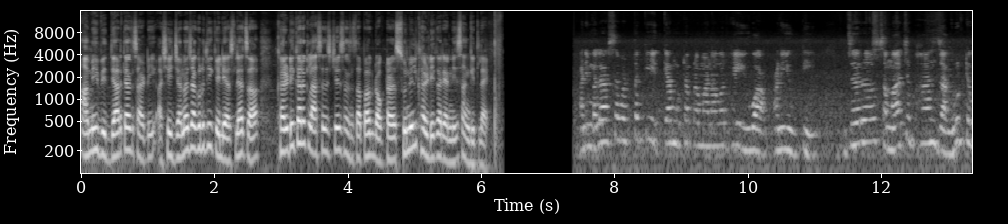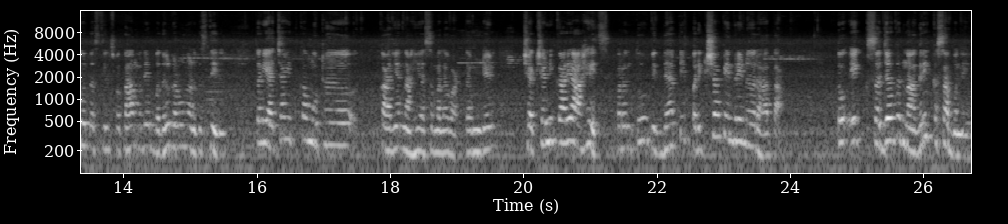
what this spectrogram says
आम्ही विद्यार्थ्यांसाठी अशी जनजागृती केली असल्याचं खर्डीकर क्लासेसचे संस्थापक डॉक्टर सुनील खर्डीकर यांनी सांगितलं आहे आणि मला असं वाटतं की इतक्या मोठ्या प्रमाणावर हे युवा आणि युवती जर समाजभान जागृत ठेवत असतील स्वतःमध्ये बदल घडवून आणत असतील तर याच्या इतकं मोठं कार्य नाही असं मला वाटतं. म्हणजे शैक्षणिक कार्य आहेच परंतु विद्यार्थी परीक्षा केंद्री न राहता तो एक सजग नागरिक कसा बनेल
